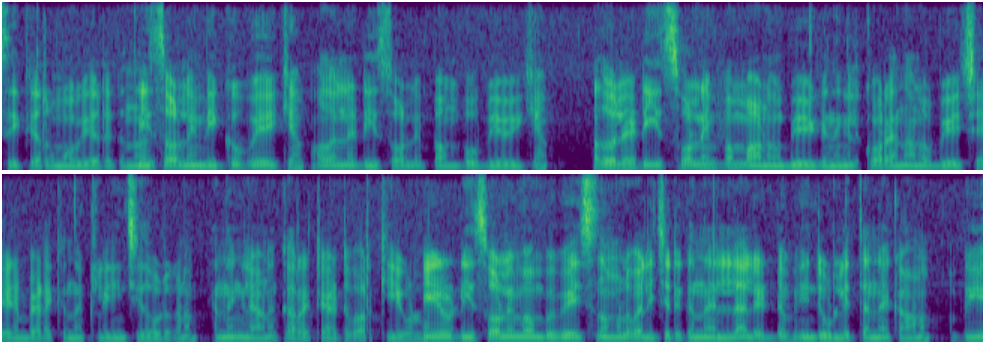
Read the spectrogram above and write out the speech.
സി ഒക്കെ റിമൂവ് ചെയ്തെടുക്കുന്നത് ഡീസോൾഡിന്റെ വിക്ക് ഉപയോഗിക്കാം. അതുപോലെ തന്നെ ഡീസോൾഡിന്റെ പമ്പ് ഉപയോഗിക്കാം. അതുപോലെ ഡീസോൾഡിംഗ് പമ്പാണ് ഉപയോഗിക്കുന്നതെങ്കിൽ കുറേ നാൾ ഉപയോഗിച്ച് കഴിയുമ്പോൾ ഇടയ്ക്കൊന്ന് ക്ലീൻ ചെയ്ത് കൊടുക്കണം എന്നെങ്കിലാണ് കറക്റ്റായിട്ട് വർക്ക് ചെയ്യുള്ളൂ. ഈ ഒരു ഡീസോൾഡിംഗ് പമ്പ് ഉപയോഗിച്ച് നമ്മൾ വലിച്ചെടുക്കുന്ന എല്ലാ ലെഡും ഇതിന്റെ ഉള്ളിൽ തന്നെ കാണും. അപ്പോൾ ഈ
